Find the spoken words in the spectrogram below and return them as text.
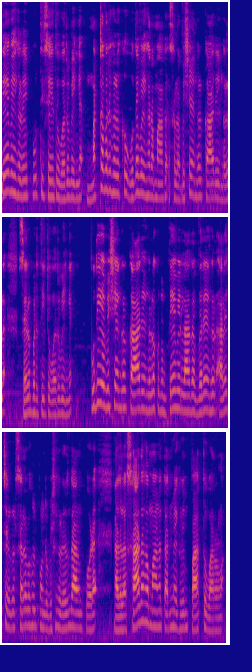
தேவைகளை பூர்த்தி செய்து வருவீங்க. மற்றவர்களுக்கு உதவிகரமாக சில விஷயங்கள் காரியங்களில் செயல்படுத்திட்டு வருவீங்க. புதிய விஷயங்கள் காரியங்களில் கொஞ்சம் தேவையில்லாத விரயங்கள் அலைச்சல்கள் செலவுகள் போன்ற விஷயங்கள் இருந்தாலும் கூட அதில் சாதகமான தன்மைகளையும் பார்த்து வரலாம்.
